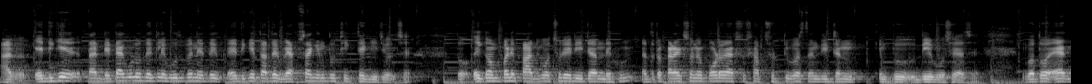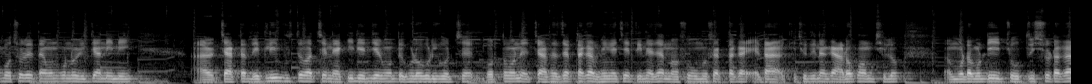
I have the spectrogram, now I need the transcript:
আর এদিকে তার ডেটাগুলো দেখলে বুঝবেন, এদের, এদিকে তাদের ব্যবসা কিন্তু ঠিকঠাকই চলছে। তো এই কোম্পানি পাঁচ বছরের রিটার্ন দেখুন, এতটা কারেকশনের পরেও একশো সাতষট্টি পার্সেন্ট রিটার্ন কিন্তু দিয়ে বসে আছে। গত এক বছরে তেমন কোনো রিটার্নই নেই। আর চারটা দেখলেই বুঝতে পারছেন একই রেঞ্জের মধ্যে ঘোরাঘুরি করছে। বর্তমানে চার হাজার টাকা ভেঙেছে, তিন হাজার নশো উনষাট টাকা। এটা কিছুদিন আগে আরও কম ছিল। মোটামুটি চৌত্রিশশো টাকা,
